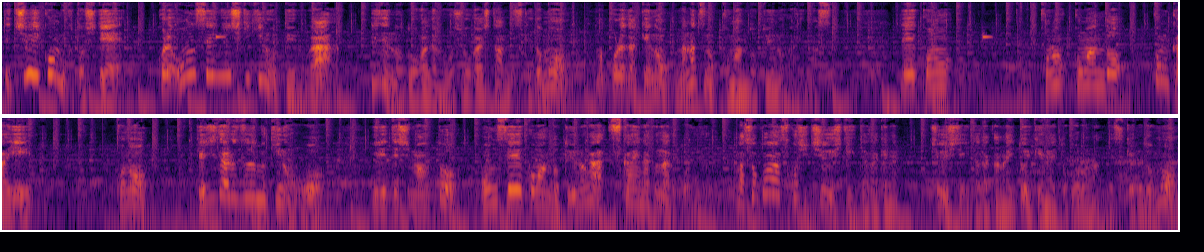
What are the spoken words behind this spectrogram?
で、注意項目として、これ音声認識機能っていうのが以前の動画でもご紹介したんですけども、まあ、これだけの7つのコマンドというのがあります。で、この、このコマンド、今回、このデジタルズーム機能を入れてしまうと、音声コマンドというのが使えなくなるという。まあ、そこは少し注意していただけな、注意していただかないといけないところなんですけれども、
